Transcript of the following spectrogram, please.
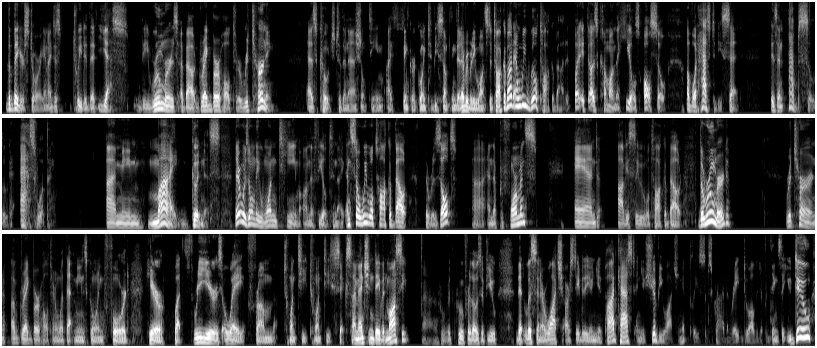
the bigger story. And I just tweeted that yes, the rumors about Gregg Berhalter returning as coach to the national team, I think are going to be something that everybody wants to talk about, and we will talk about it. But it does come on the heels also of what has to be said is an absolute ass whooping. I mean, my goodness, there was only one team on the field tonight. And so we will talk about the result uh, and the performance. And obviously, we will talk about the rumored return of Gregg Berhalter and what that means going forward here, what, three years away from 2026. I mentioned David Mosse uh, who, who, for those of you that listen or watch our State of the Union podcast, and you should be watching it, please subscribe and rate and do all the different things that you do.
